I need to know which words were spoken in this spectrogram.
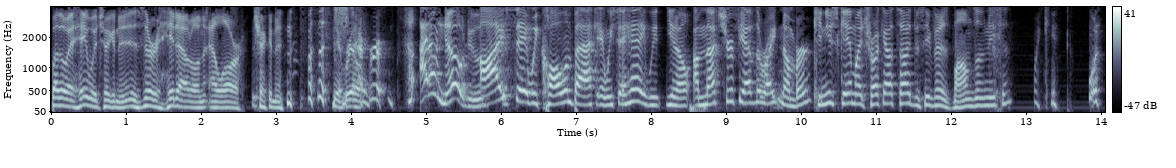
By the way, Haywood checking in. Is there a hit out on LR checking in? Yeah, really. I don't know, dude. I say we call him back and we say, hey, we, you know, I'm not sure if you have the right number. Can you scan my truck outside to see if it has bombs underneath it? I can't. What?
